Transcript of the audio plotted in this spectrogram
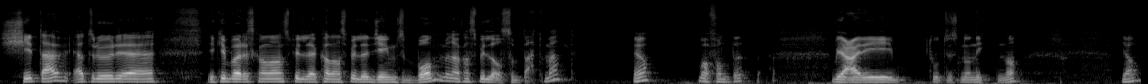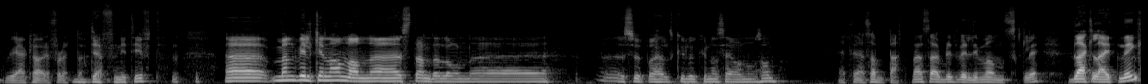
shit au. Jeg tror eh, ikke bare skal han spille, kan han spille James Bond, men han kan spille også Batman. Ja, hva fant det? Vi er i 2019 nå. Ja, Vi er klare for dette. definitivt. uh, men hvilken annen uh, standalone eh, superhelt skulle du kunne se honom som? Etter jeg sa Batman, så har det blitt veldig vanskelig. Black Lightning.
